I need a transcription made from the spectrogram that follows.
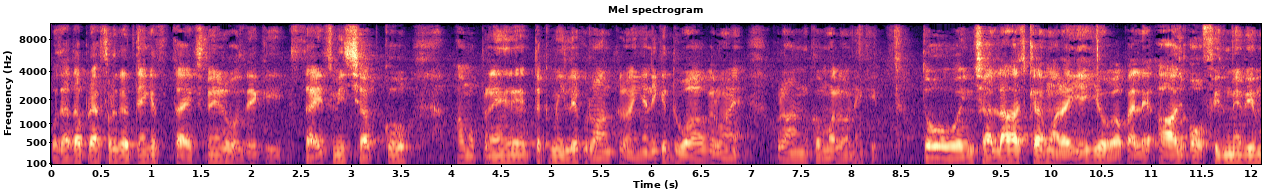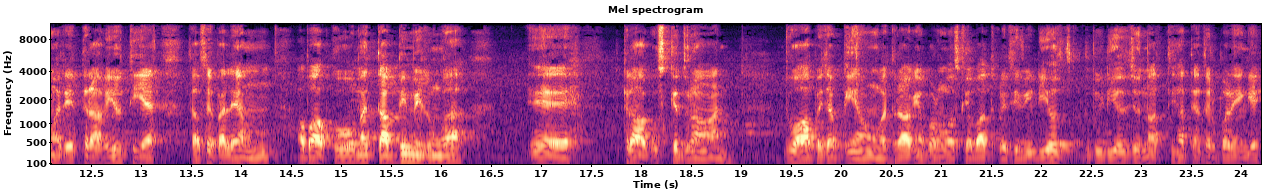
वो ज़्यादा प्रेफर करते हैं कि सताईसवें रोज़े की, सताईसवीं शब को हम अपने तकमील कुरान करवाएँ यानी कि दुआ करवाएँ कुरान मुकम्मल होने की। तो इन आज का हमारा यही होगा। पहले आज ऑफ़िस में भी हमारी तरावी होती है। सबसे पहले हम, अब आपको मैं तब भी मिलूँगा तरा उसके दौरान। दुआ पे जब गया हूँ तरावियाँ पढ़ूँगा, उसके बाद थोड़ी सी वीडियोस वीडियोस जो नाते आते हैं तो पढ़ेंगे।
